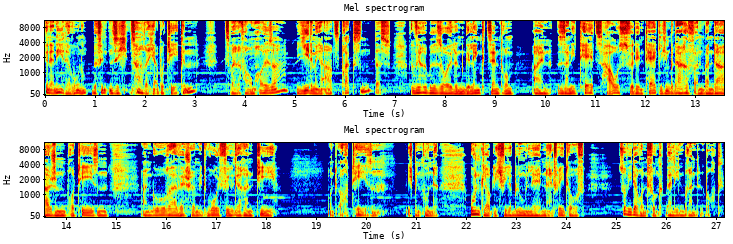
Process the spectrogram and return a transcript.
In der Nähe der Wohnung befinden sich zahlreiche Apotheken, zwei Reformhäuser, jede Menge Arztpraxen, das Wirbelsäulen-Gelenkzentrum, ein Sanitätshaus für den täglichen Bedarf an Bandagen, Prothesen, Angora-Wäsche mit Wohlfühlgarantie und Orthesen. Ich bin Kunde. Unglaublich viele Blumenläden, ein Friedhof, sowie der Rundfunk Berlin-Brandenburg.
